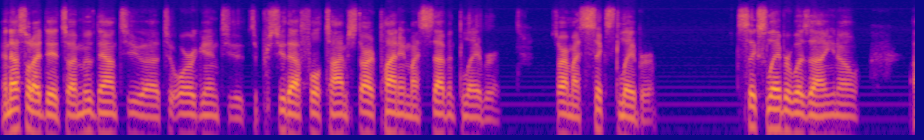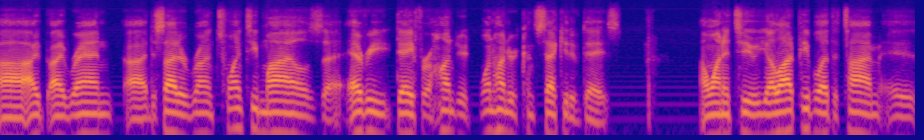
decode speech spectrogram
And that's what I did. So I moved down to uh, to Oregon to to pursue that full time. Started planning my seventh labor, sorry, my sixth labor. Sixth labor was uh, you know, uh, I I ran uh, decided to run 20 miles uh, every day for 100 100 consecutive days. I wanted to. You know, a lot of people at the time, uh, you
